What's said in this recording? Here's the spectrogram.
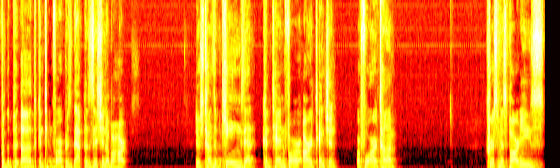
for the uh, contend for our, that position of our hearts. There's tons of kings that contend for our attention or for our time. Christmas parties,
